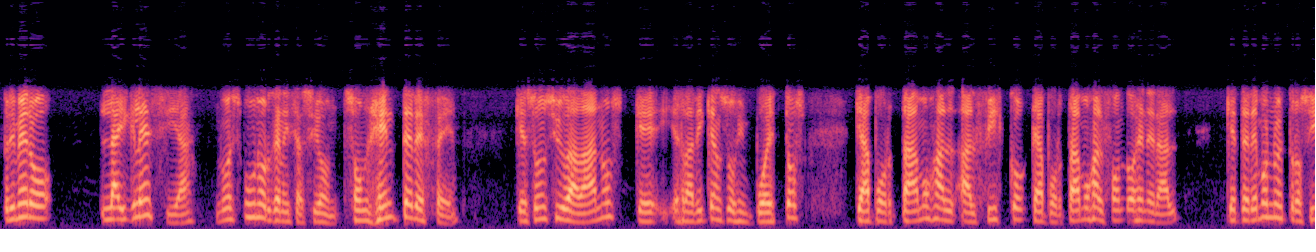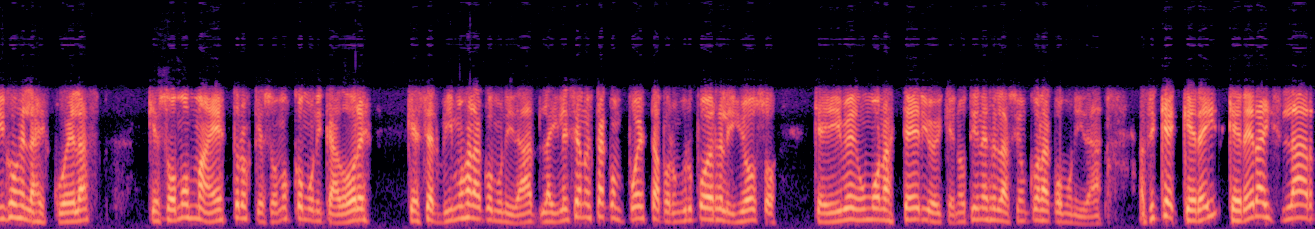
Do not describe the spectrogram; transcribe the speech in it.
Primero, la iglesia no es una organización, son gente de fe que son ciudadanos que radican sus impuestos, que aportamos al, al fisco, que aportamos al Fondo General, que tenemos nuestros hijos en las escuelas, que somos maestros, que somos comunicadores, que servimos a la comunidad. La iglesia no está compuesta por un grupo de religiosos que vive en un monasterio y que no tiene relación con la comunidad. Así que querer, querer aislar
